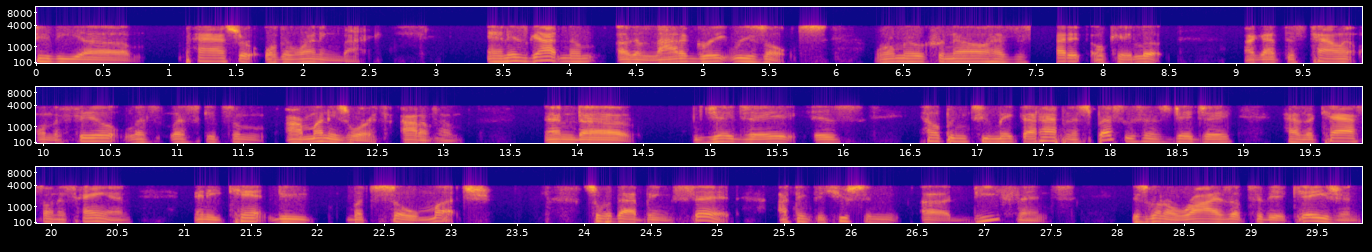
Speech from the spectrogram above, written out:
to the uh, passer or the running back. And it's gotten them a lot of great results. Romeo Crennel has decided, okay, look, I got this talent on the field. Let's let's get some our money's worth out of him. And uh, JJ is helping to make that happen, especially since JJ has a cast on his hand and he can't do but so much. So with that being said, I think the Houston uh, defense is going to rise up to the occasion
